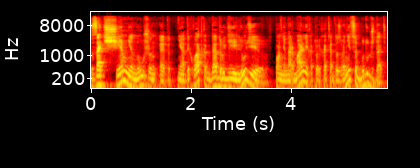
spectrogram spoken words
зачем мне нужен этот неадекват, когда другие люди, вполне нормальные, которые хотят дозвониться, будут ждать?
